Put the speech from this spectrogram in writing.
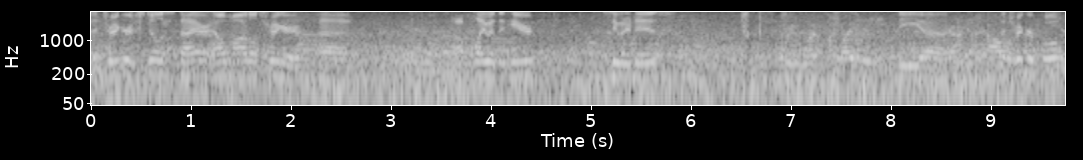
The trigger is still a Steyr L model trigger. Uh, I'll play with it here see what it is. The, uh, the trigger pull,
